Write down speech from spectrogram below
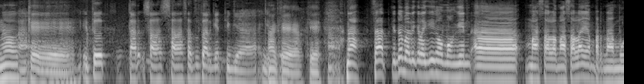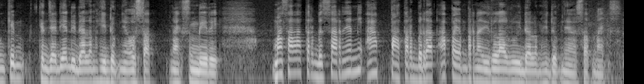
Oke. Ah, itu tar- salah salah satu target juga gitu. Oke oke. Nah saat kita balik lagi ngomongin eh, masalah-masalah yang pernah mungkin kejadian di dalam hidupnya Ustadz Max sendiri. Masalah terbesarnya nih apa? Terberat apa yang pernah dilalui dalam hidupnya Ustadz Max?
